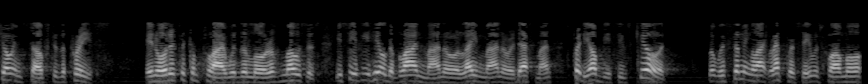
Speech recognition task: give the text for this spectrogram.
show himself to the priests in order to comply with the law of Moses. You see, if you healed a blind man or a lame man or a deaf man, it's pretty obvious he was cured. But with something like leprosy, it was far more,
